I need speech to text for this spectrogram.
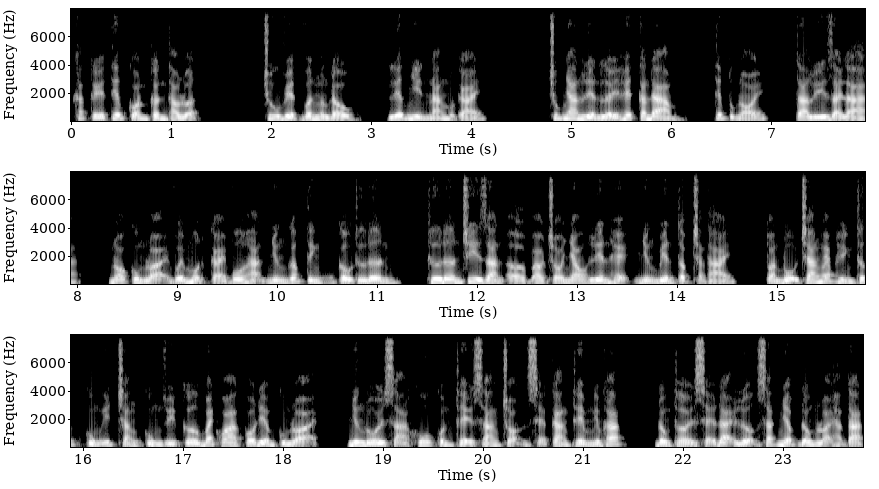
khắc kế tiếp còn cần thảo luận. Chu Việt Vân ngẩng đầu, liếc nhìn nàng một cái. Trúc Nhan liền lấy hết can đảm, tiếp tục nói, ta lý giải là, nó cùng loại với một cái vô hạn nhưng gấp tinh cầu thư đơn, thư đơn chi gian ở vào cho nhau liên hệ nhưng biên tập trạng thái, toàn bộ trang web hình thức cùng ít trang cùng duy cơ bách khoa có điểm cùng loại, nhưng đối xã khu quần thể sàng chọn sẽ càng thêm nghiêm khắc, đồng thời sẽ đại lượng xác nhập đồng loại hàng tác.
